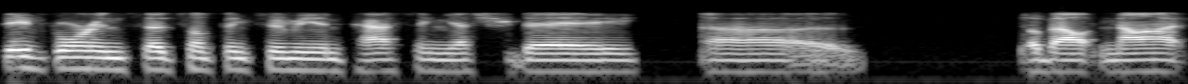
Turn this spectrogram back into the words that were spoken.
Dave Goren said something to me in passing yesterday uh, about not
